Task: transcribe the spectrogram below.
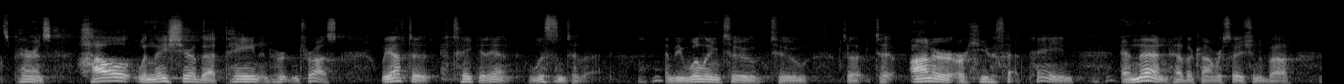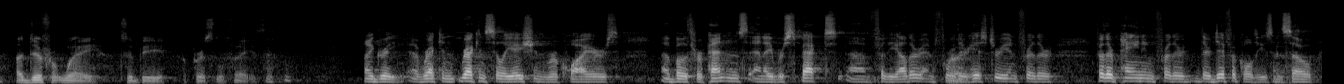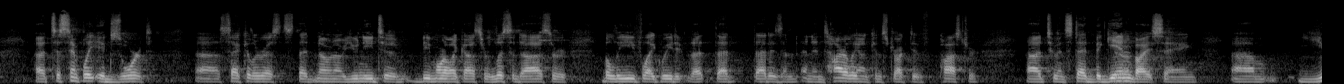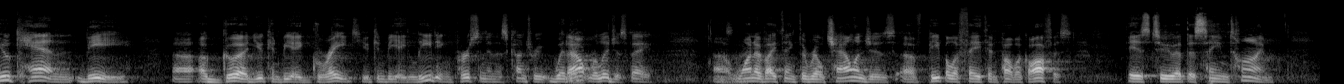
his parents, how, when they share that pain and hurt and trust, we have to take it in, listen to that, and be willing to, to, to, to honor or hear that pain, and then have a conversation about a different way to be a person of faith. I agree. Uh, recon- reconciliation requires uh, both repentance and a respect uh, for the other and for their history and for their, for their pain and for their, their difficulties. And so uh, to simply exhort uh, secularists that, no, no, you need to be more like us or listen to us or believe like we do, that, that, that is an, an entirely unconstructive posture. Uh, to instead begin Yeah. by saying, um, you can be uh, a good, you can be a great, you can be a leading person in this country without Yeah. religious faith. Uh, one of, I think, the real challenges of people of faith in public office is to, at the same time,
